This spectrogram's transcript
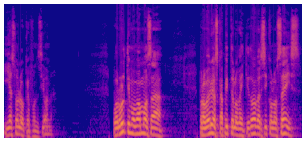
y eso es lo que funciona. Por último, vamos a Proverbios capítulo 22, versículo 6.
